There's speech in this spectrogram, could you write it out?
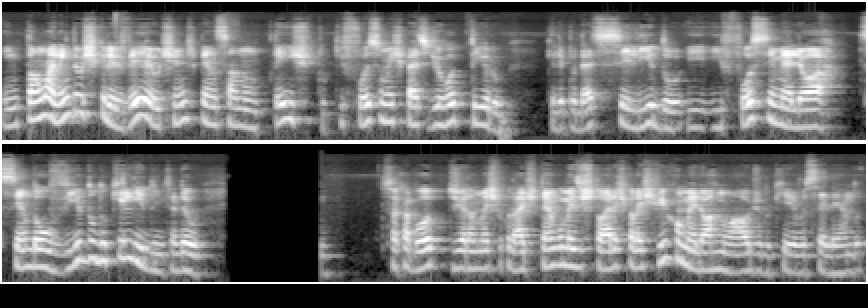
então, além de eu escrever, eu tinha que pensar num texto que fosse uma espécie de roteiro, que ele pudesse ser lido e, e fosse melhor sendo ouvido do que lido, entendeu? Isso acabou gerando uma dificuldade. Tem algumas histórias que elas ficam melhor no áudio do que você lendo,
